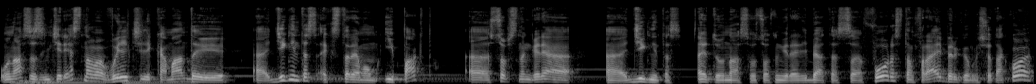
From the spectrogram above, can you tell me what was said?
у нас из интересного вылетели команды э, Dignitas, Extremum и Pact. Э, собственно говоря, э, Dignitas — это у нас, вот, собственно говоря, ребята с Форестом, Фрайбергом и все такое.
